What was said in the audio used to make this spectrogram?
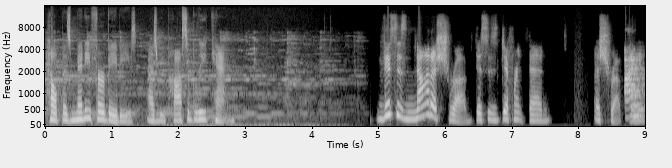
help as many fur babies as we possibly can. This is not a shrub. This is different than a shrub. I'm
